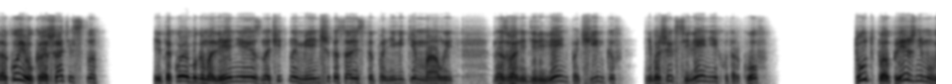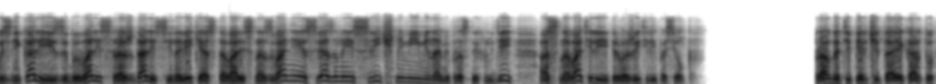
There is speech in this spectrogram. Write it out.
Такое украшательство и такое богомоление значительно меньше касались топонимики малой, названий деревень, починков, небольших селений, хуторков. Тут по-прежнему возникали и забывались, рождались и навеки оставались названия, связанные с личными именами простых людей, основателей и первожителей поселков. Правда, теперь, читая карту,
